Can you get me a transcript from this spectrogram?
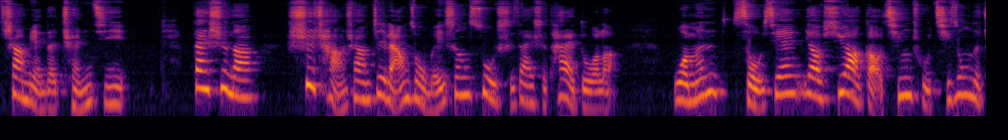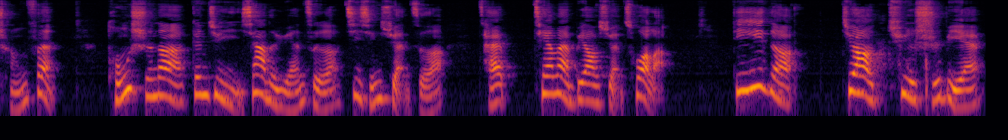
上面的沉积。但是呢，市场上这两种维生素实在是太多了，我们首先要需要搞清楚其中的成分。同时呢，根据以下的原则进行选择，才千万不要选错了。第一个就要去识别，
